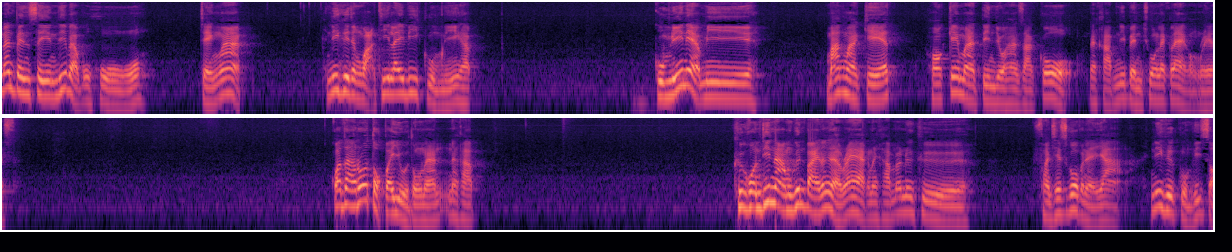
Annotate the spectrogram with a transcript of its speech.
นั่นเป็นซีนที่แบบโอ้โห เจ๋งมาก นี่คือจังหวะที่ไล่บี้กลุ่มนี้ครับ กลุ่มนี้เนี่ยมีมาร์คมาเกสฮอเก้มาตินโยฮันซาโก้นะครับนี่เป็นช่วงแรก ๆ ของเรสกวาตาโร่ตกไปอยู่ตรงนั้นนะครับ คือคนที่นำขึ้นไปตั้งแต่แรกนะครับนั่นก็คือฟรานเชสโกเปเนยานี่คือกลุ่มที่ 2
